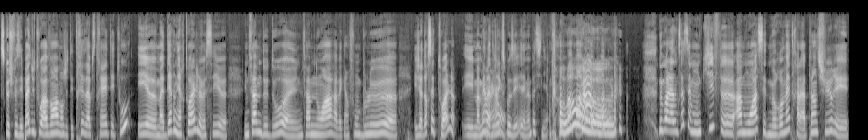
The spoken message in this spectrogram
Ce que je faisais pas du tout avant. Avant, j'étais très abstraite et tout. Et ma dernière toile, c'est une femme de dos, une femme noire avec un fond bleu. et j'adore cette toile. Et ma mère l'a déjà exposée. Elle est même pas signée encore. Oh Donc voilà, donc ça c'est mon kiff euh, à moi, c'est de me remettre à la peinture et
